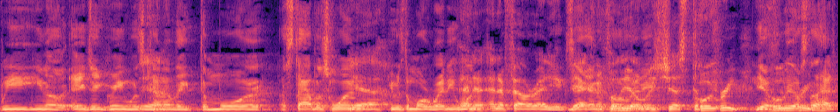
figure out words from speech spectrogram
we you know AJ Green was Yeah. kind of like the more established one. Yeah. he was the more ready one. And NFL ready, exactly. NFL Julio ready. was just the Jul- freak. He Yeah, Julio freak. still had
